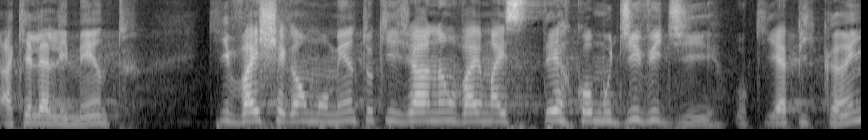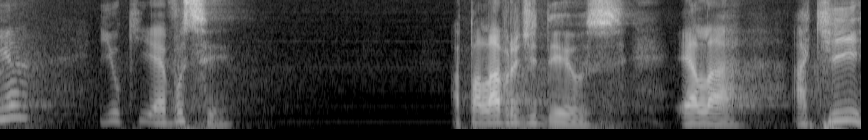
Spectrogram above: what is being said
aquele alimento, que vai chegar um momento que já não vai mais ter como dividir o que é picanha e o que é você. A palavra de Deus, ela aqui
